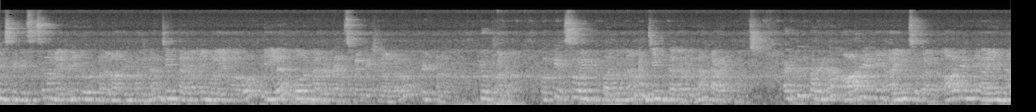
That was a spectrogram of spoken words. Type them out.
அப்போ டிசீஸை நம்ம எப்படி க்யூர் பண்ணலாம் அப்படின்னு பார்த்தீங்கன்னா ஜீன் தெரப்பி மூலியமாவோ இல்லை போன் மேரோ டிரான்ஸ்பிளான்டேஷனாலோ ட்ரீட் பண்ணலாம். க்யூர் பண்ணலாம். ஓகே ஸோ இதுக்கு பார்த்தீங்கன்னா ஜீன் தெரப்பி தான் கரெக்ட் மேட்ச் அடுத்தது பார்த்தீங்கன்னா ஆர்என்ஏ ஐன்னு சொல்கிறாங்க ஆர்என்ஏ ஐன்னா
